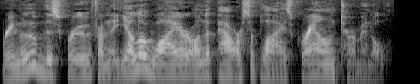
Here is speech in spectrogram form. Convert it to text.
Remove the screw from the yellow wire on the power supply's ground terminal.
